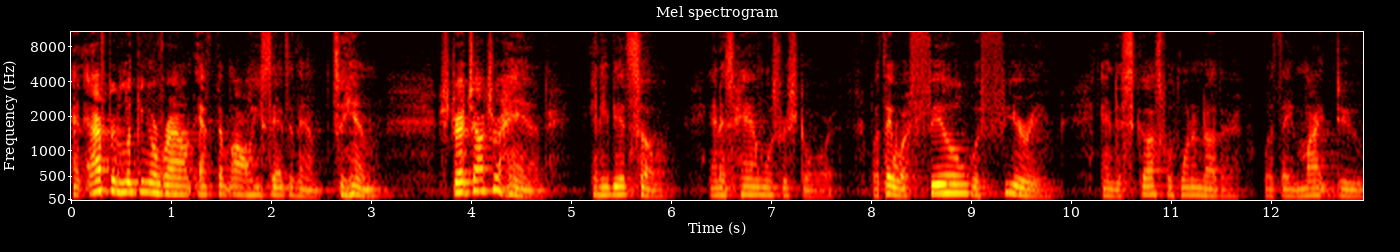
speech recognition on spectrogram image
And after looking around at them all, he said to them, to him, Stretch out your hand. And he did so, and his hand was restored. But they were filled with fury and discussed with one another what they might do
